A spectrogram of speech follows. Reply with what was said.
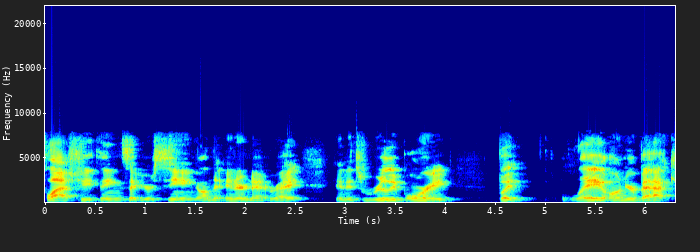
flashy things that you're seeing on the internet, right? And it's really boring. But lay on your back,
